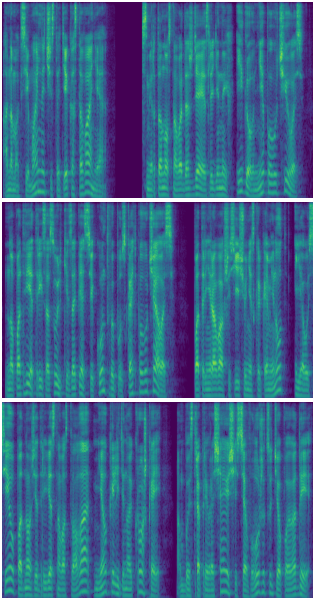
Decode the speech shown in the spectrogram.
а на максимальной чистоте кастования. Смертоносного дождя из ледяных игл не получилось, но по 2-3 сосульки за 5 секунд выпускать получалось. Потренировавшись еще несколько минут, я усеял подножье древесного ствола мелкой ледяной крошкой, быстро превращающейся в лужицу теплой воды.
